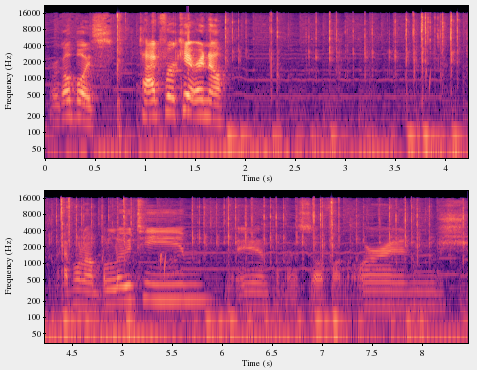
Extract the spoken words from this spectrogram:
Here we go, boys. Tag for a kit right now. Everyone on blue team. And put myself on orange.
